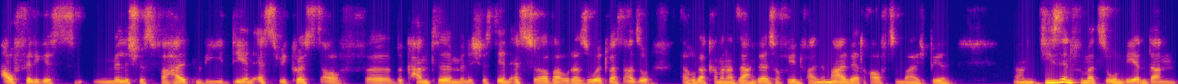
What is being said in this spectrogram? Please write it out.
auffälliges malicious Verhalten wie DNS-Requests auf äh, bekannte malicious DNS-Server oder so etwas. Also darüber kann man dann sagen, da ist auf jeden Fall eine Malware drauf zum Beispiel. Ähm, diese Informationen werden dann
